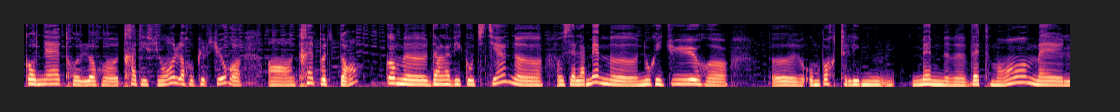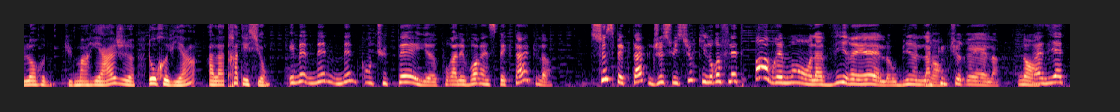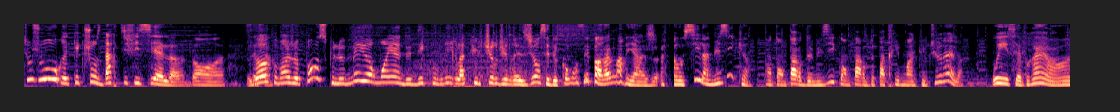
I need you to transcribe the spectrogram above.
connaître leurs traditions, leur culture en très peu de temps. Comme euh, dans la vie quotidienne, euh, c'est la même euh, nourriture, on porte les mêmes vêtements, mais lors du mariage, tout revient à la tradition. Et même, même quand tu payes pour aller voir un spectacle, ce spectacle, je suis sûre qu'il ne reflète pas vraiment la vie réelle ou bien la Non. culture réelle. Non. Ah, Il y a toujours quelque chose d'artificiel dans. C'est donc, ça. moi, je pense que le meilleur moyen de découvrir la culture d'une région, c'est de commencer par un mariage. Aussi, la musique. Quand on parle de musique, on parle de patrimoine culturel. Oui, c'est vrai, hein,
